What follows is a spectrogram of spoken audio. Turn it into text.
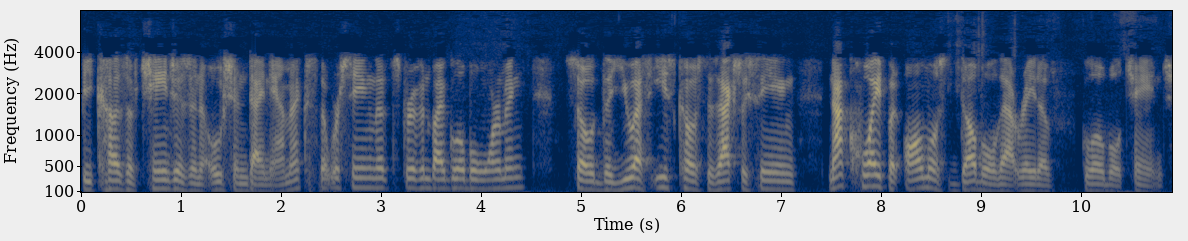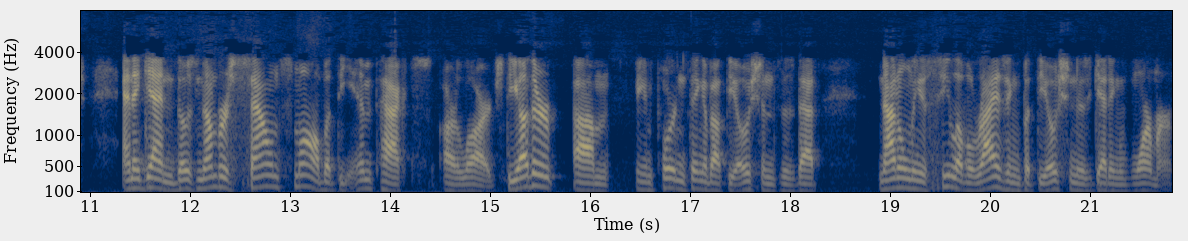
because of changes in ocean dynamics that we're seeing that's driven by global warming. So the U.S. East Coast is actually seeing not quite, but almost double that rate of global change. And again, those numbers sound small, but the impacts are large. The other um, important thing about the oceans is that not only is sea level rising, but the ocean is getting warmer.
